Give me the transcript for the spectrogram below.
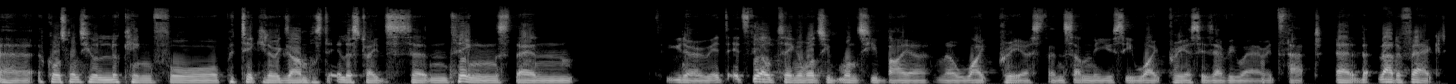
uh, of course, once you're looking for particular examples to illustrate certain things, then you know it, it's the old thing of once you once you buy a you know, white Prius, then suddenly you see white Priuses everywhere. It's that uh, th- that effect.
